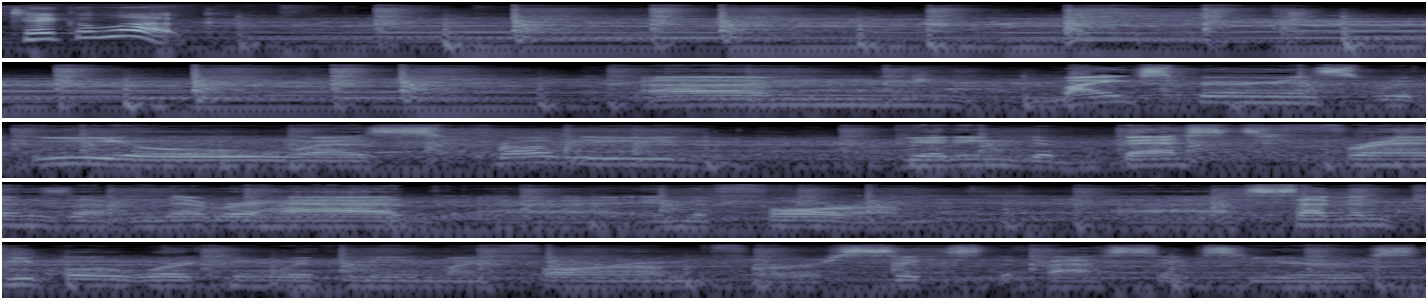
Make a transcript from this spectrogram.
Take a look. Um, my experience with EO was probably getting the best friends I've never had uh, in the forum. Uh, seven people working with me in my forum for six the past six years,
